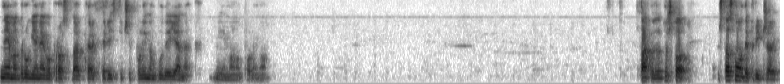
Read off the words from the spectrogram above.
nema druge nego prosto da karakteristični polinom bude jednak minimalnom polinom. Tako, zato što, šta smo ovde pričali?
